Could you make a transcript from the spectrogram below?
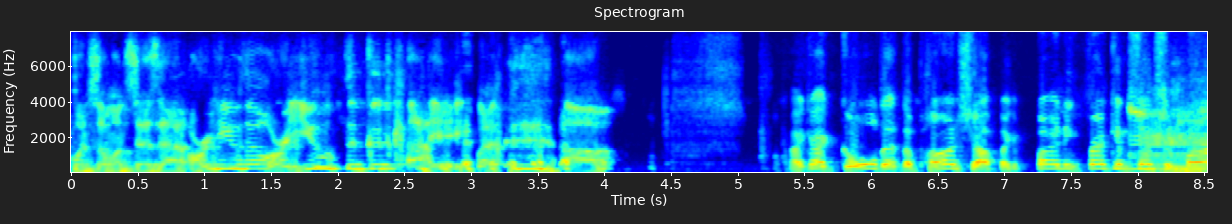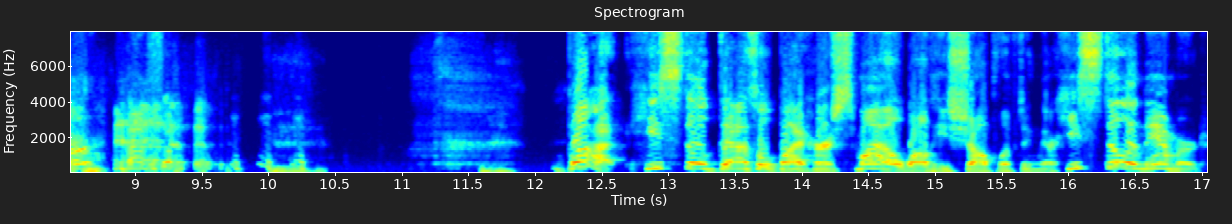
when someone says that, are you, though? Are you the good guy? but, um, I got gold at the pawn shop by finding frankincense and myrrh. But he's still dazzled by her smile while he's shoplifting there. He's still enamored.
